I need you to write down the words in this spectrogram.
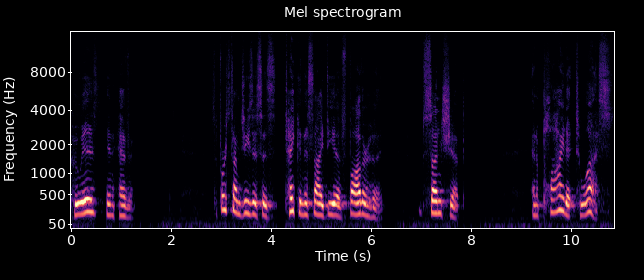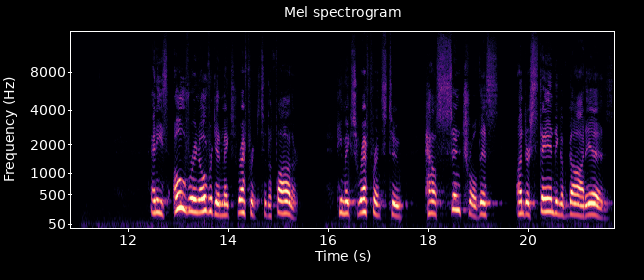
who is in heaven. It's the first time Jesus has taken this idea of fatherhood, sonship, and applied it to us. And he's over and over again makes reference to the Father. He makes reference to how central this understanding of God is.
